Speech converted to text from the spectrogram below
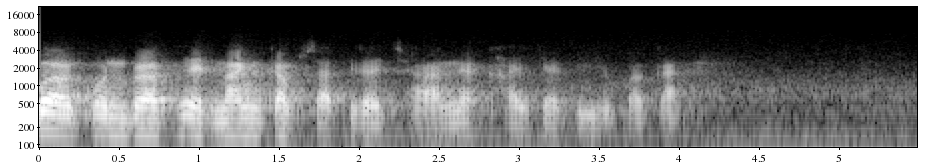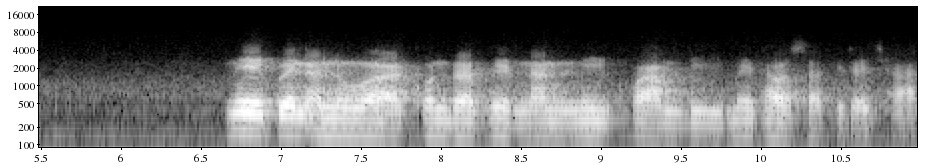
ว่าคนประเภทนั้นกับสัตว์ประฉานเนี่ยใครจะดีกว่ากัน นี่เป็นอนุว่าคนประเภทนั้นมีความดีไม่เท่าสัตว์ประฉาน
